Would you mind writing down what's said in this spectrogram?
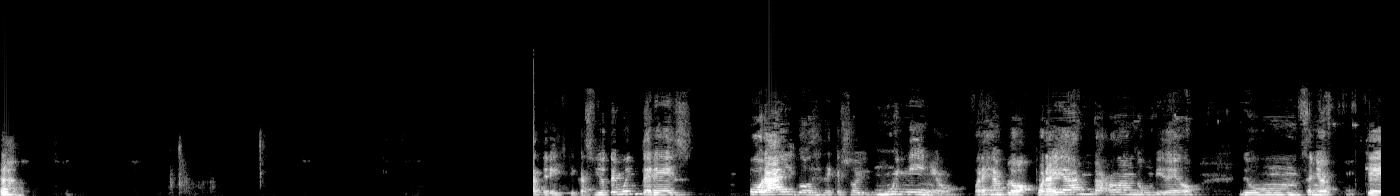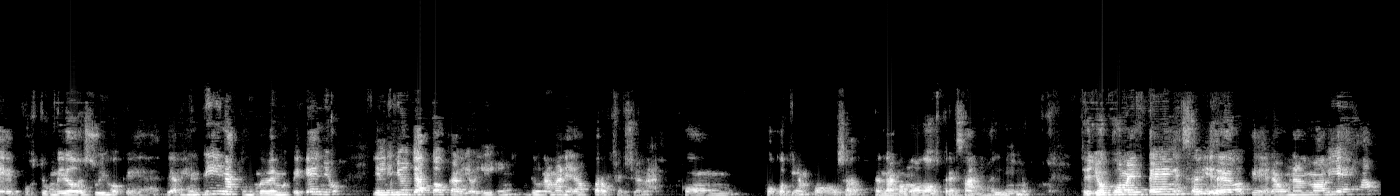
características. Si yo tengo interés por algo desde que soy muy niño, por ejemplo, por ahí anda rodando un video de un señor que posteó un video de su hijo que es de Argentina, que es un bebé muy pequeño, y el niño ya toca violín de una manera profesional, con poco tiempo, o sea, tendrá como dos, tres años el niño. Entonces yo comenté en ese video que era un alma vieja,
